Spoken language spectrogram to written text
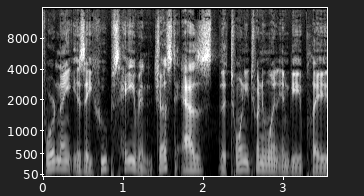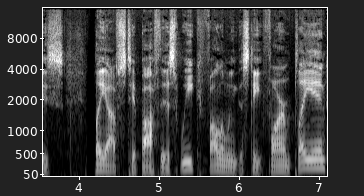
Fortnite is a hoops haven, just as the 2021 NBA plays Playoffs tip off this week following the State Farm play in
